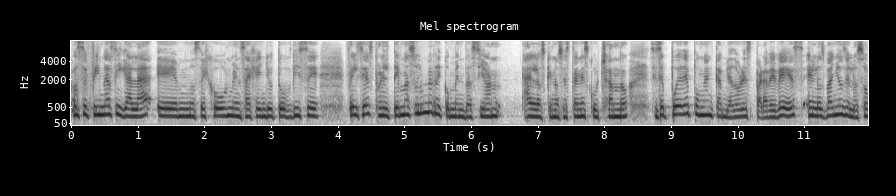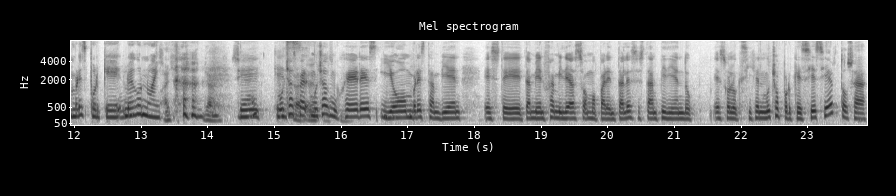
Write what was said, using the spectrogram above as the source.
Josefina Sigala em, nos dejó un mensaje en YouTube. Dice, felicidades por el tema, solo una recomendación a los que nos están escuchando, si se puede, pongan cambiadores para bebés en los baños de los hombres porque luego no hay. sí, muchas, muchas mujeres y hombres también, este, también familias homoparentales están pidiendo eso lo exigen mucho porque sí es cierto, o sea,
